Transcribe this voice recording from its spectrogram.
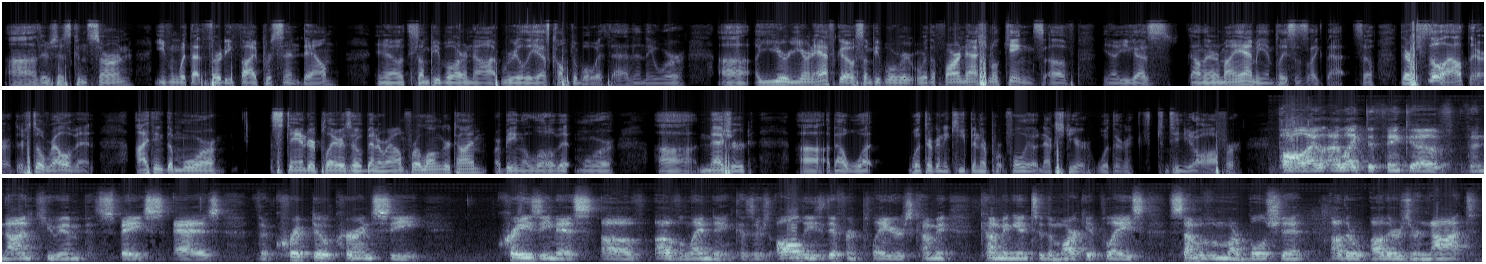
Uh, there's just concern, even with that 35% down. You know, some people are not really as comfortable with that than they were uh, a year, year and a half ago. Some people were, were the foreign national kings of, you know, you guys down there in Miami and places like that. So they're still out there. They're still relevant. I think the more standard players who have been around for a longer time are being a little bit more uh, measured uh, about what what they're going to keep in their portfolio next year, what they're going to continue to offer. Paul, I, I like to think of the non-QM space as the cryptocurrency craziness of of lending because there's all these different players coming coming into the marketplace. Some of them are bullshit, other others are not,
